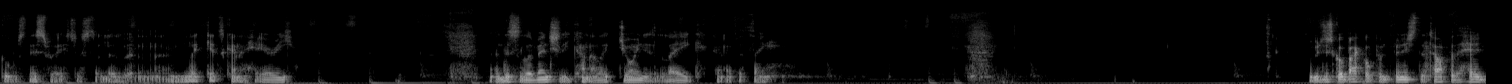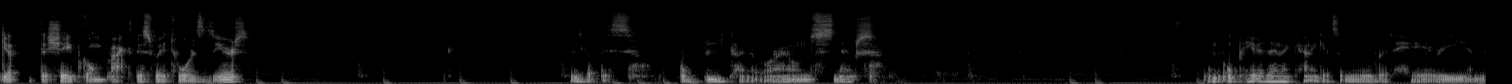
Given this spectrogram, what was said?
goes this way just a little bit and um, like gets kind of hairy. And this will eventually kind of like join his leg kind of a thing. We just go back up and finish the top of the head, get the shape going back this way towards his ears. So he's got this bumpy kind of round snout. And up here then it kind of gets a little bit hairy and,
